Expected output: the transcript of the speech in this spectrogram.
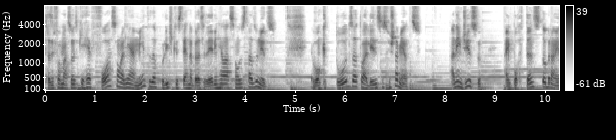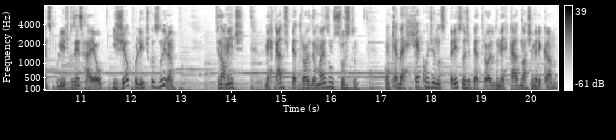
traz informações que reforçam o alinhamento da política externa brasileira em relação aos Estados Unidos. É bom que todos atualizem seus fechamentos. Além disso, a importantes desdobramentos políticos em Israel e geopolíticos no Irã. Finalmente, o mercado de petróleo deu mais um susto, com queda recorde nos preços de petróleo no mercado norte-americano.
